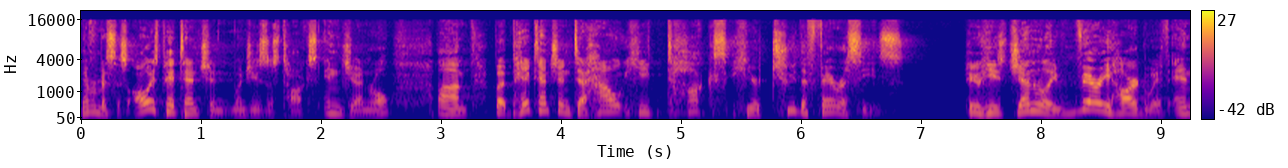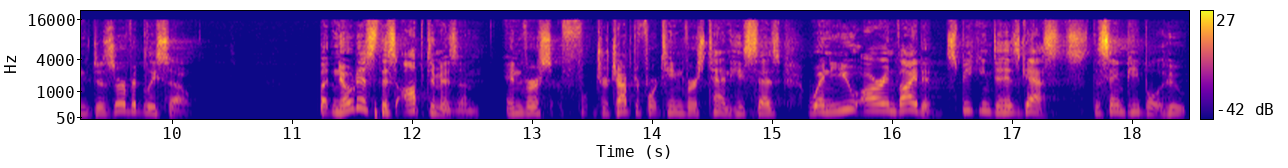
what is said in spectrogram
Never miss this. Always pay attention when Jesus talks in general, um, but pay attention to how he talks here to the Pharisees who he's generally very hard with, and deservedly so. But notice this optimism in verse chapter 14 verse 10 he says when you are invited speaking to his guests the same people who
